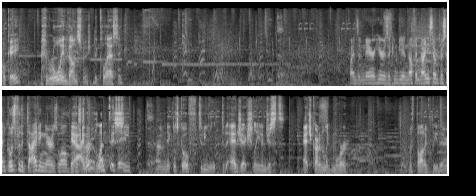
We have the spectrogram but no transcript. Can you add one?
Okay. Roll in down smash, the classic. Finds a Nair here. Is it going to be enough at 97%? Goes for the diving Nair as well. but Yeah, I would liked to see um, Niklas go to the to the edge actually and just edge guard him like more methodically there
